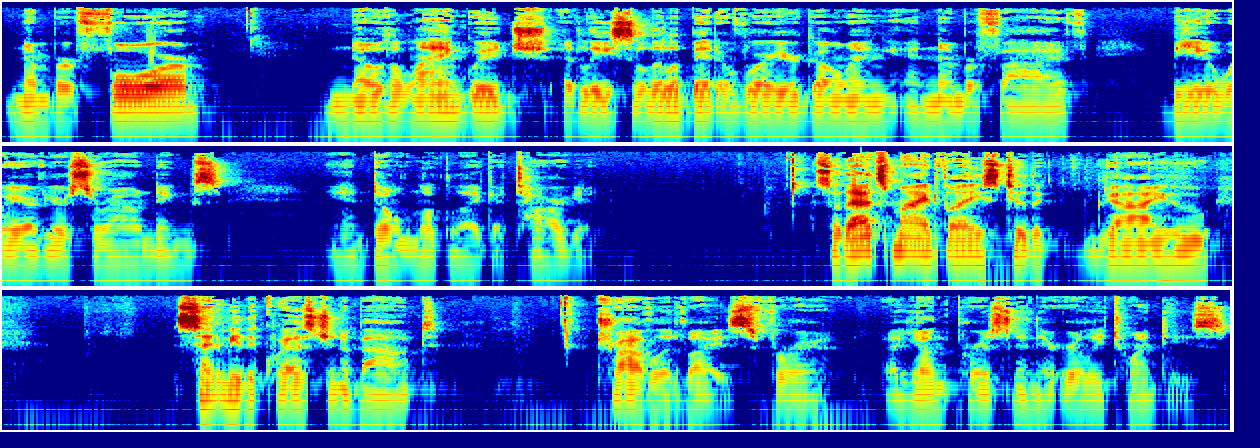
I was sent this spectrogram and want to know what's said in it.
Number four, know the language, at least a little bit of where you're going. And number five, be aware of your surroundings and don't look like a target. So that's my advice to the guy who sent me the question about travel advice for a, a young person in their early 20s.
